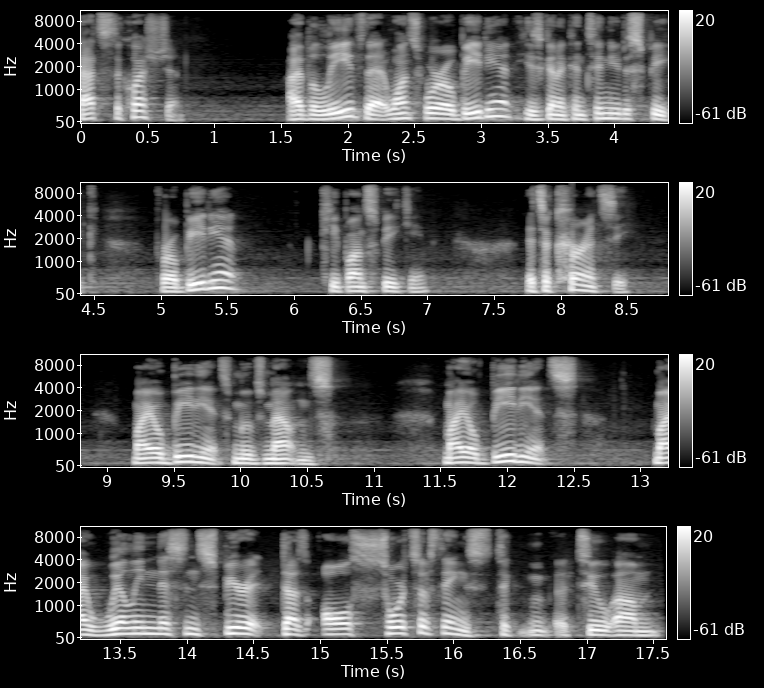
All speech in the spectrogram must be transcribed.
That's the question. I believe that once we're obedient, He's going to continue to speak. We're obedient, keep on speaking. It's a currency. My obedience moves mountains. My obedience, my willingness and spirit does all sorts of things to, to, um,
